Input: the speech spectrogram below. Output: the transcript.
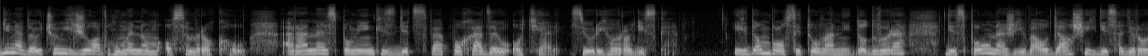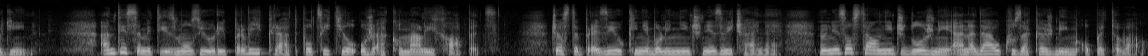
Rodina Dojčových žila v Humennom 8 rokov a ranné spomienky z detstva pochádzajú odtiaľ, z Juriho rodiska. Ich dom bol situovaný do dvora, kde spolu nažívalo ďalších 10 rodín. Antisemitizmus Júri prvýkrát pocítil už ako malý chlapec. Časté prezývky neboli nič nezvyčajné, no nezostal nič dlžný a nadávku za každým opetoval.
